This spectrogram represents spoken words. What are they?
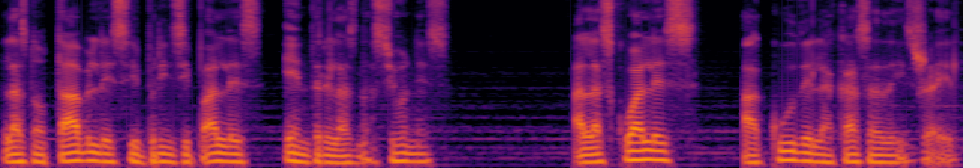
las notables y principales entre las naciones, a las cuales acude la casa de Israel.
